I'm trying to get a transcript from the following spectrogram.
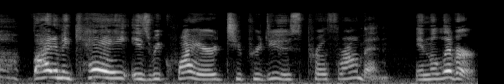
vitamin K is required to produce prothrombin in the liver.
